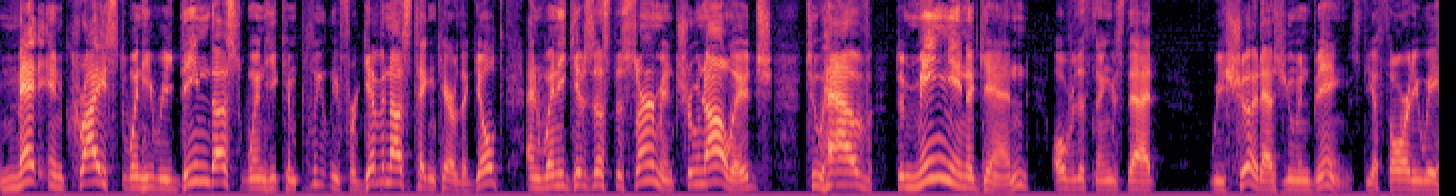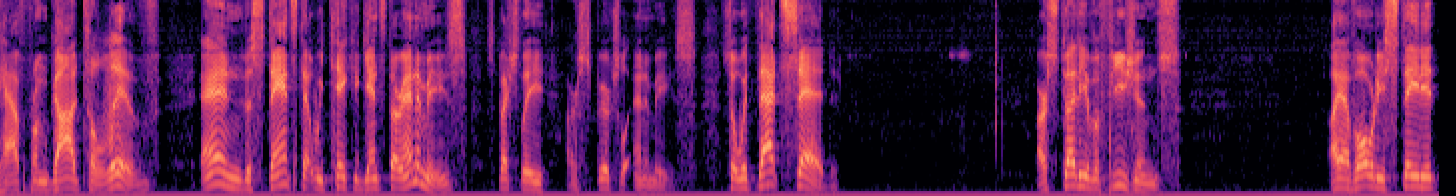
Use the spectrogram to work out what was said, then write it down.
met in Christ when he redeemed us, when he completely forgiven us, taking care of the guilt, and when he gives us discernment, true knowledge, to have dominion again over the things that we should as human beings, the authority we have from God to live, and the stance that we take against our enemies especially our spiritual enemies. So, with that said, our study of Ephesians, I have already stated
